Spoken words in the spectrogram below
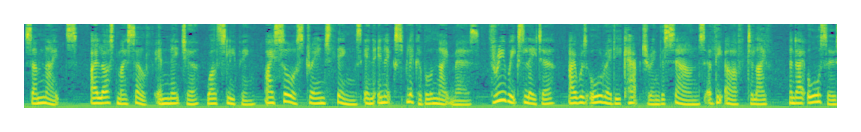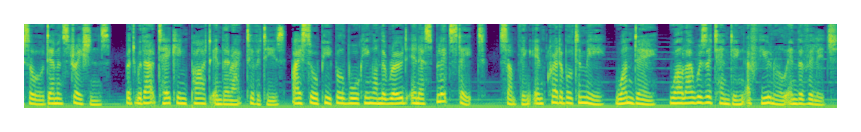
Some nights, I lost myself in nature while sleeping. I saw strange things in inexplicable nightmares. Three weeks later, I was already capturing the sounds of the afterlife, and I also saw demonstrations but without taking part in their activities. I saw people walking on the road in a split state, something incredible to me. One day, while I was attending a funeral in the village,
